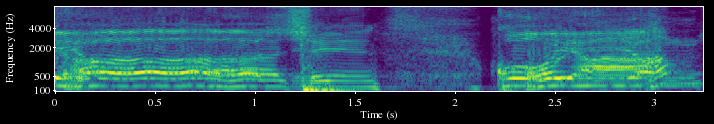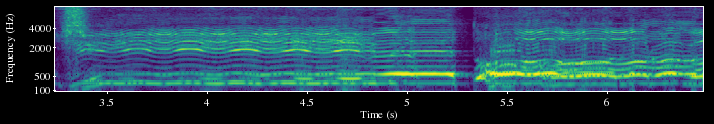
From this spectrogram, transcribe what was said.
예비하신 고향 집에 돌아가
